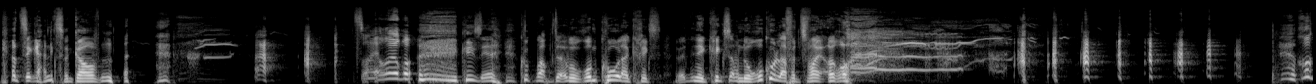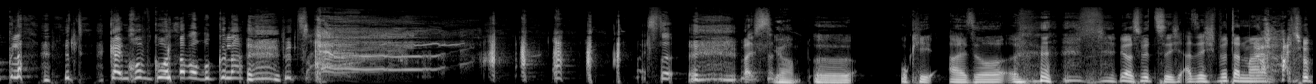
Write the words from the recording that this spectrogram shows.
kannst dir gar nichts verkaufen. zwei Euro. Kriegst, du- guck mal, ob du irgendwo Rum Cola kriegst. Nee, kriegst aber nur Rucola für zwei Euro. Rucola. Kein Rum Cola, aber Rucola für zwei. Weißt du? Weißt du? Ja, äh, okay, also ja, ist witzig. Also ich würde dann mal. Also,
